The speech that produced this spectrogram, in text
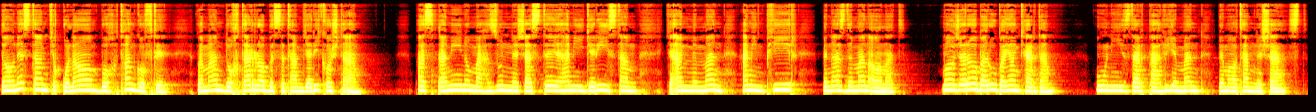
دانستم که غلام بهتان گفته و من دختر را به ستمگری کشتم. پس غمین و محزون نشسته همی گریستم که ام من همین پیر به نزد من آمد. ماجرا بر او بیان کردم. او نیز در پهلوی من به ماتم نشست.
